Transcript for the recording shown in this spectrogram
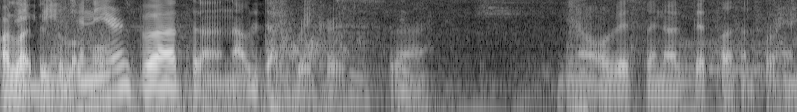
I take like the this Engineer. But uh, now the Duskbreaker is, uh, you know, obviously not that pleasant for him.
